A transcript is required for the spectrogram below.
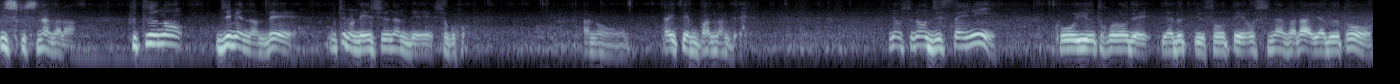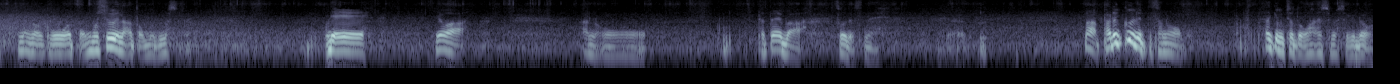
意識しながら普通の地面なんでもちろん練習なんであの体験版なんで。でもそれを実際にこういうところでやるっていう想定をしながらやるとなんかこう面白いなと思いましたね。で要はあの例えばそうですね。まあパルクールってそのさっきもちょっとお話ししましたけど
